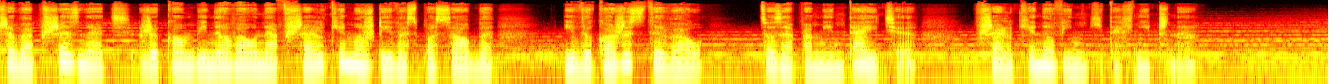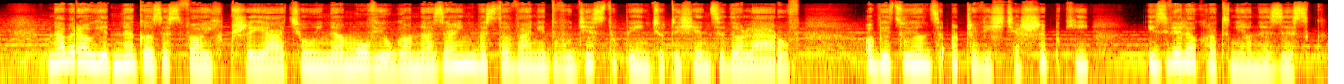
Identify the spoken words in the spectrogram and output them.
Trzeba przyznać, że kombinował na wszelkie możliwe sposoby i wykorzystywał, co zapamiętajcie, wszelkie nowinki techniczne. Nabrał jednego ze swoich przyjaciół i namówił go na zainwestowanie 25 tysięcy dolarów, obiecując oczywiście szybki i zwielokrotniony zysk.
